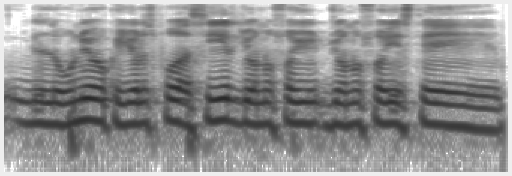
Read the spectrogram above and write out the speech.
lo único que yo les puedo decir, yo no soy, yo no soy este,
